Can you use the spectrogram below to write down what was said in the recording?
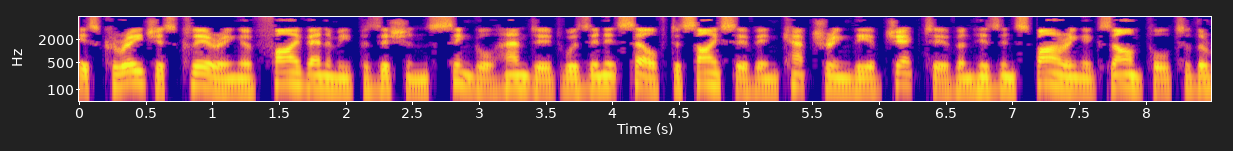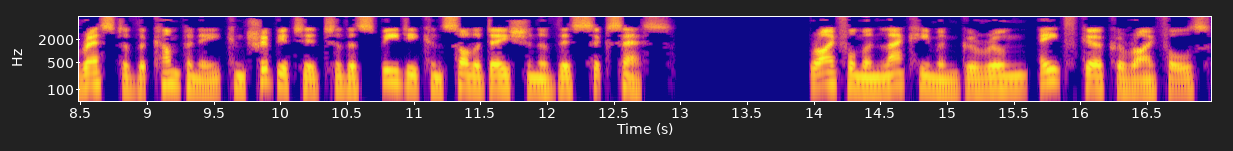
His courageous clearing of five enemy positions single-handed was in itself decisive in capturing the objective and his inspiring example to the rest of the company contributed to the speedy consolidation of this success. Rifleman Lachhiman Gurung, 8th Gurkha Rifles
